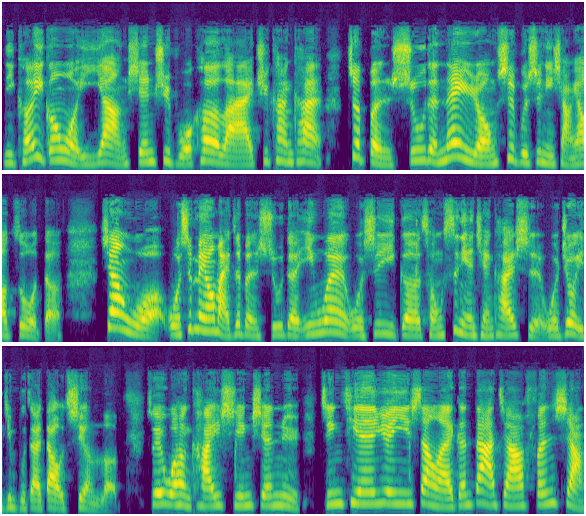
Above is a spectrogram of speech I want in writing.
你可以跟我一样，先去博客来去看看这本书的内容是不是你想要做的。像我，我是没有买这本书的，因为我是一个从四年前开始我就已经不再道歉了，所以我很开心，仙女今天愿意上来跟大家分享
